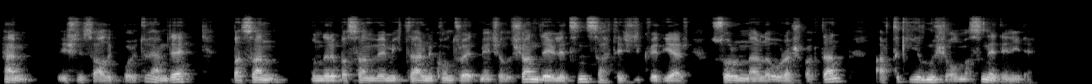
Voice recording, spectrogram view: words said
Hem işin sağlık boyutu hem de basan bunları basan ve miktarını kontrol etmeye çalışan devletin sahtecilik ve diğer sorunlarla uğraşmaktan artık yılmış olması nedeniyle.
